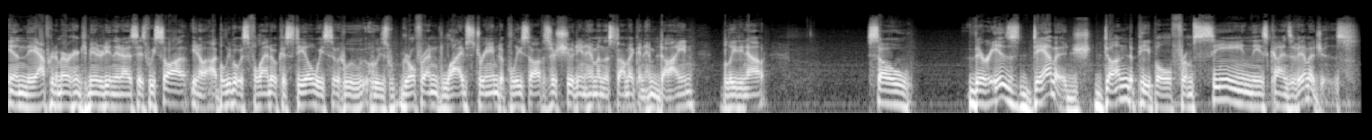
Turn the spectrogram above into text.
In the African American community in the United States, we saw, you know, I believe it was Philando Castile, we saw, who, whose girlfriend live streamed a police officer shooting him in the stomach and him dying, bleeding out. So there is damage done to people from seeing these kinds of images.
